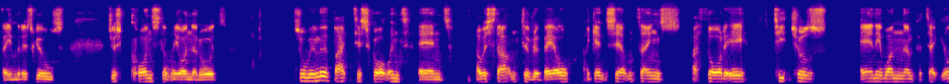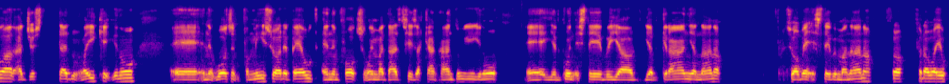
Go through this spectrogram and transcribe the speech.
primary schools, just constantly on the road. So we moved back to Scotland and I was starting to rebel against certain things, authority, teachers, anyone in particular. I just didn't like it, you know, uh, and it wasn't for me. So I rebelled, and unfortunately, my dad says I can't handle you. You know, uh, you're going to stay with your your gran, your nana. So I went to stay with my nana for for a while,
